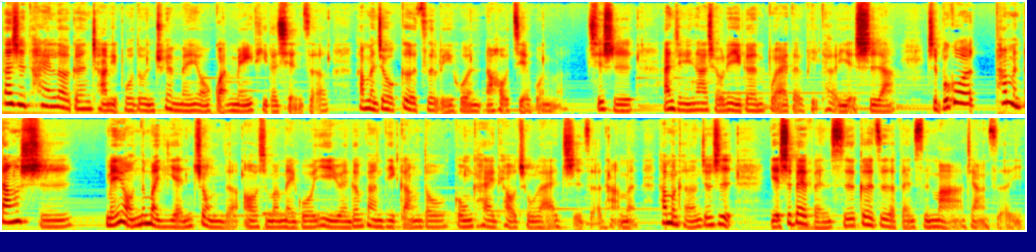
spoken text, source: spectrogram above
但是泰勒跟查理波顿却没有管媒体的谴责，他们就各自离婚，然后结婚了。其实安吉丽娜·裘丽跟布莱德·彼特也是啊，只不过他们当时没有那么严重的哦，什么美国议员跟梵蒂冈都公开跳出来指责他们，他们可能就是也是被粉丝各自的粉丝骂这样子而已。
